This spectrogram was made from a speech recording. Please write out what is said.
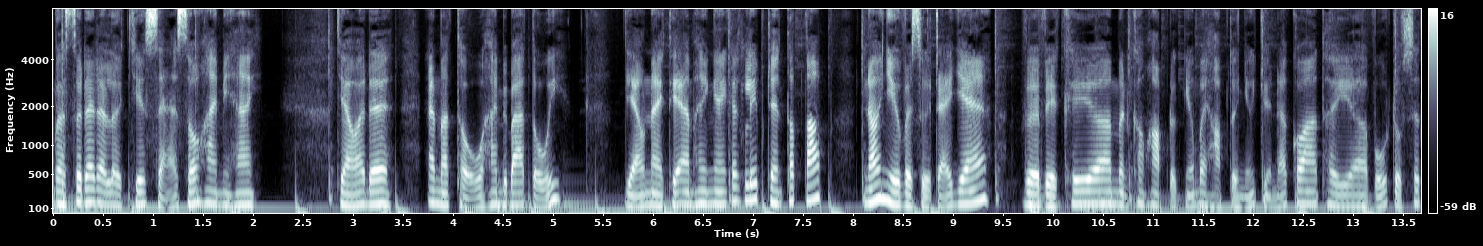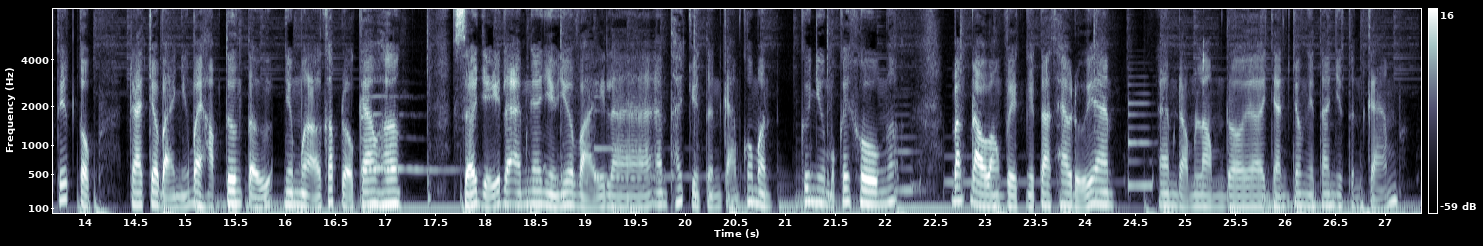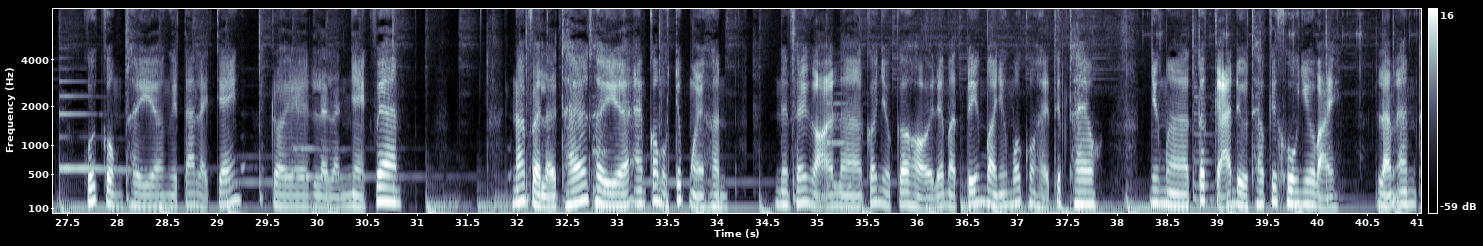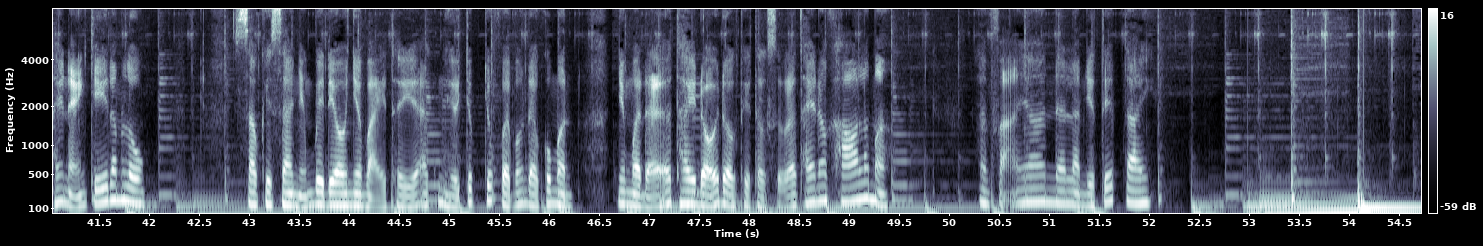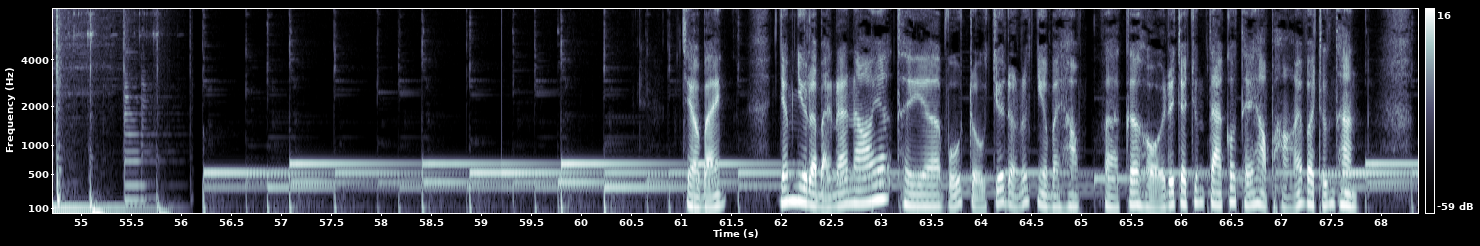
Và sau đây là lời chia sẻ số 22. Chào AD, em là Thụ 23 tuổi. Dạo này thì em hay nghe các clip trên Top Top nói nhiều về sự trả giá, về việc khi ờ, mình không học được những bài học từ những chuyện đã qua thì ờ, vũ trụ sẽ tiếp tục ra cho bạn những bài học tương tự nhưng mà ở cấp độ cao hơn. Sở dĩ là em nghe nhiều như vậy là em thấy chuyện tình cảm của mình cứ như một cái khuôn á. Bắt đầu bằng việc người ta theo đuổi em, em động lòng rồi ờ, dành cho người ta nhiều tình cảm. Cuối cùng thì ờ, người ta lại chán, rồi ờ, lại lạnh nhạt với em. Nói về lợi thế thì ờ, em có một chút ngoại hình, nên phải gọi là có nhiều cơ hội để mà tiến vào những mối quan hệ tiếp theo. Nhưng mà tất cả đều theo cái khuôn như vậy, làm em thấy nản chí lắm luôn. Sau khi xem những video như vậy thì em cũng hiểu chút chút về vấn đề của mình, nhưng mà để thay đổi được thì thật sự em thấy nó khó lắm mà em phải nên làm gì tiếp đây? Chào bạn, giống như là bạn đã nói thì ờ, vũ trụ chứa đựng rất nhiều bài học và cơ hội để cho chúng ta có thể học hỏi và trưởng thành.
